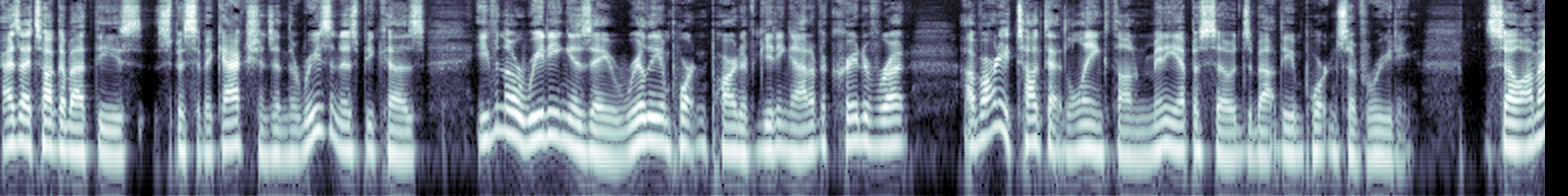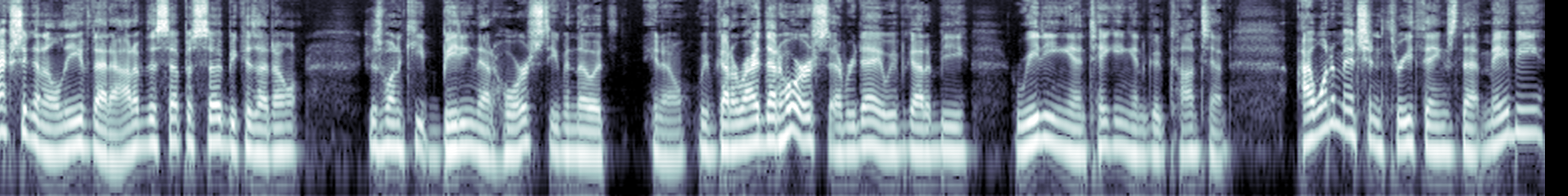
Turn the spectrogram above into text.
as I talk about these specific actions. And the reason is because even though reading is a really important part of getting out of a creative rut, I've already talked at length on many episodes about the importance of reading. So I'm actually going to leave that out of this episode because I don't just want to keep beating that horse, even though it's, you know, we've got to ride that horse every day. We've got to be reading and taking in good content. I want to mention three things that maybe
